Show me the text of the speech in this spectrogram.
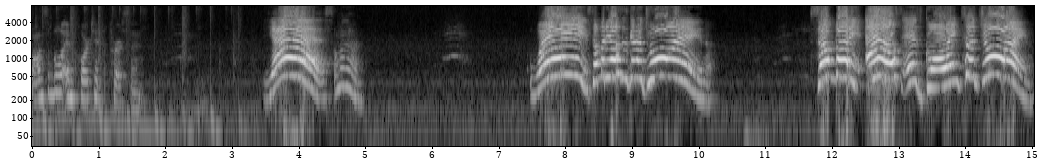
Responsible, important person. Yes! Oh my god. Wait! Somebody else is gonna join! Somebody else is going to join!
